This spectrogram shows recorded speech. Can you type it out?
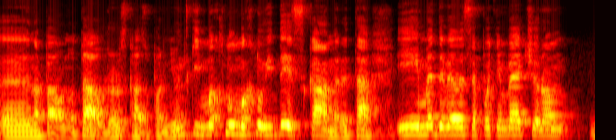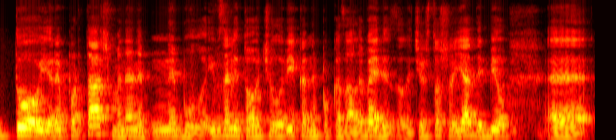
е, напевно, та, вже розказував парні. Він такий махнув, махнув, іди з камери. Та. І ми дивилися потім вечором той репортаж, мене не, не було. І взагалі того чоловіка не показали, вирізали. Через те, що я дебіл е,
